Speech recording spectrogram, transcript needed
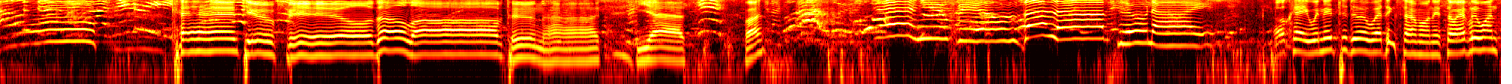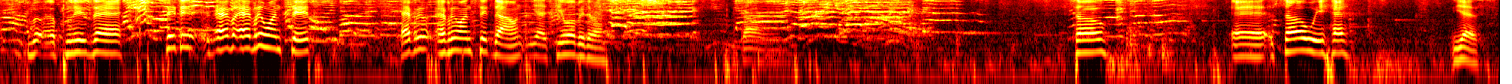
Oh no! Can't you feel the love tonight? Yes. What? Can you feel the love tonight? Okay, we need to do a wedding ceremony, so everyone, uh, please uh, sit. In, ev- everyone sit. Every, everyone sit down. Yes, you will be the one. So, uh, so we have. Yes.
